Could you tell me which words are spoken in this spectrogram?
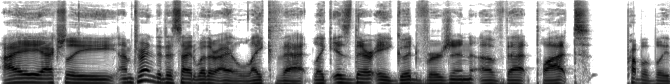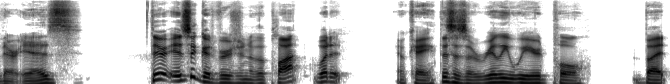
I actually, I'm trying to decide whether I like that. Like, is there a good version of that plot? Probably there is. There is a good version of the plot. What it? Okay, this is a really weird pull, but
